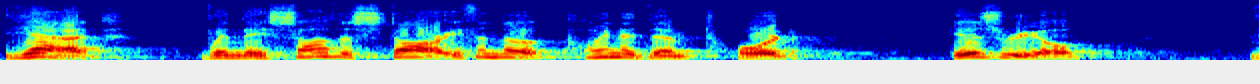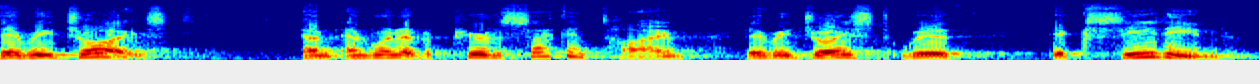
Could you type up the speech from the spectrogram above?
Yet, when they saw the star, even though it pointed them toward Israel, they rejoiced. And, and when it appeared a second time, they rejoiced with exceeding,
